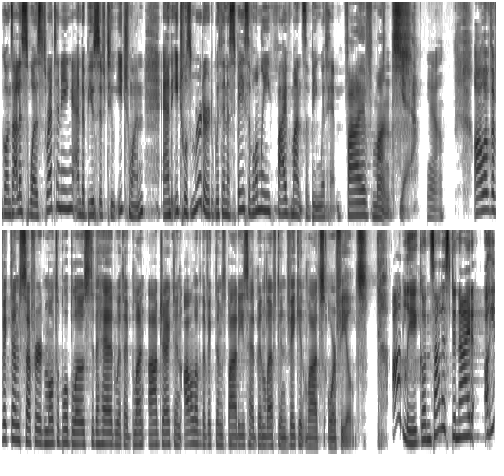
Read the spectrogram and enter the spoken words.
Gonzalez was threatening and abusive to each one, and each was murdered within a space of only five months of being with him. Five months. Yeah. Yeah. All of the victims suffered multiple blows to the head with a blunt object, and all of the victims' bodies had been left in vacant lots or fields. Oddly, Gonzalez denied oh, he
